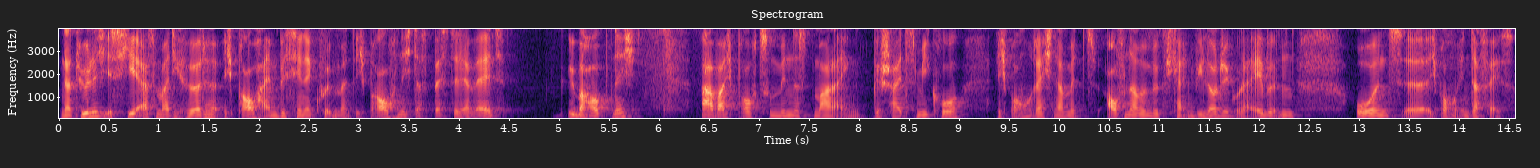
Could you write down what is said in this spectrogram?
Natürlich ist hier erstmal die Hürde, ich brauche ein bisschen Equipment. Ich brauche nicht das Beste der Welt, überhaupt nicht. Aber ich brauche zumindest mal ein gescheites Mikro. Ich brauche einen Rechner mit Aufnahmemöglichkeiten wie Logic oder Ableton. Und äh, ich brauche ein Interface,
